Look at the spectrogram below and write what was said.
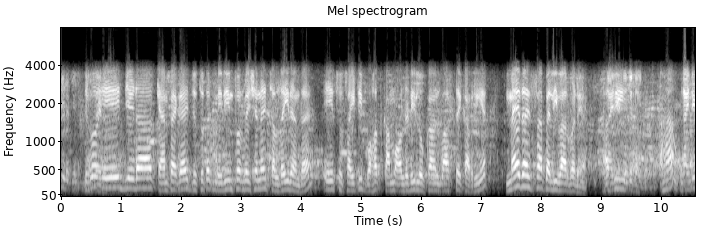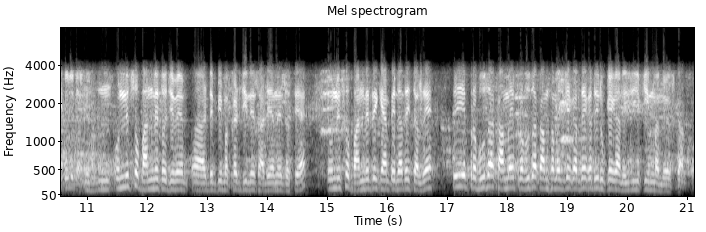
ਹੀ ਲੱਗੇਗਾ? ਦੇਖੋ ਇਹ ਜਿਹੜਾ ਕੈਂਪ ਹੈਗਾ ਹੈ, ਜਿੱਥੋਂ ਤੱਕ ਮੇਰੀ ਇਨਫੋਰਮੇਸ਼ਨ ਹੈ ਚੱਲਦਾ ਹੀ ਰਹਿੰਦਾ ਹੈ। ਇਹ ਸੁਸਾਇਟੀ ਬਹੁਤ ਕੰਮ ਆਲਰੇਡੀ ਲੋਕਾਂ ਵਾਸਤੇ ਕਰ ਰਹੀ ਹੈ। ਮੈਂ ਇਹਦਾ ਹਿੱਸਾ ਪਹਿਲੀ ਵਾਰ ਬਣਿਆ। ਅਸੀਂ 92 ਤੋਂ ਚੱਲ ਰਿਹਾ। ਹਾਂ। 92 ਤੋਂ ਚੱਲ ਰਿਹਾ। ਉਨ- 1992 ਤੋਂ ਜਿਵੇਂ ਅ, ਡਿੰਪੀ ਮੱਕੜ ਜੀ ਨੇ ਸਾਡਿਆਂ ਨੇ ਦੱਸਿਆ ਹੈ, ਤੇ 1992 ਤੇ ਕੈਂਪ ਇਹਨਾਂ ਦੇ ਚੱਲ ਰਿਹਾ ਹੈ। ਤੇ ਇਹ ਪ੍ਰਭੂ ਦਾ ਕੰਮ ਹੈ ਪ੍ਰਭੂ ਦਾ ਕੰਮ ਸਮਝ ਕੇ ਕਰਦੇ ਕਦੀ ਰੁਕੇਗਾ ਨਹੀਂ ਜੀ ਯਕੀਨ ਮੰਨਿਓ ਇਸ ਗੱਲ ਤੇ।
